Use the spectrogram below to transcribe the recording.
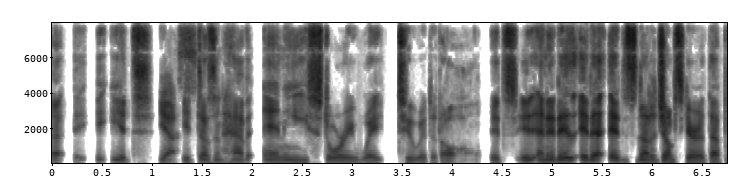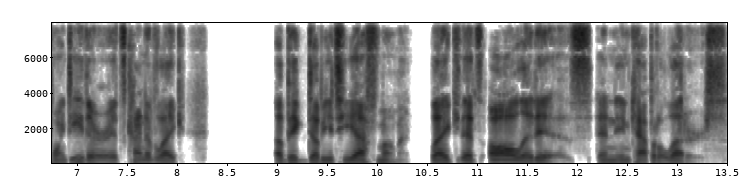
uh, it, it yes it doesn't have any story weight to it at all. It's it, and it is it it's not a jump scare at that point either. It's kind of like a big WTF moment. Like that's all it is, and in capital letters.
